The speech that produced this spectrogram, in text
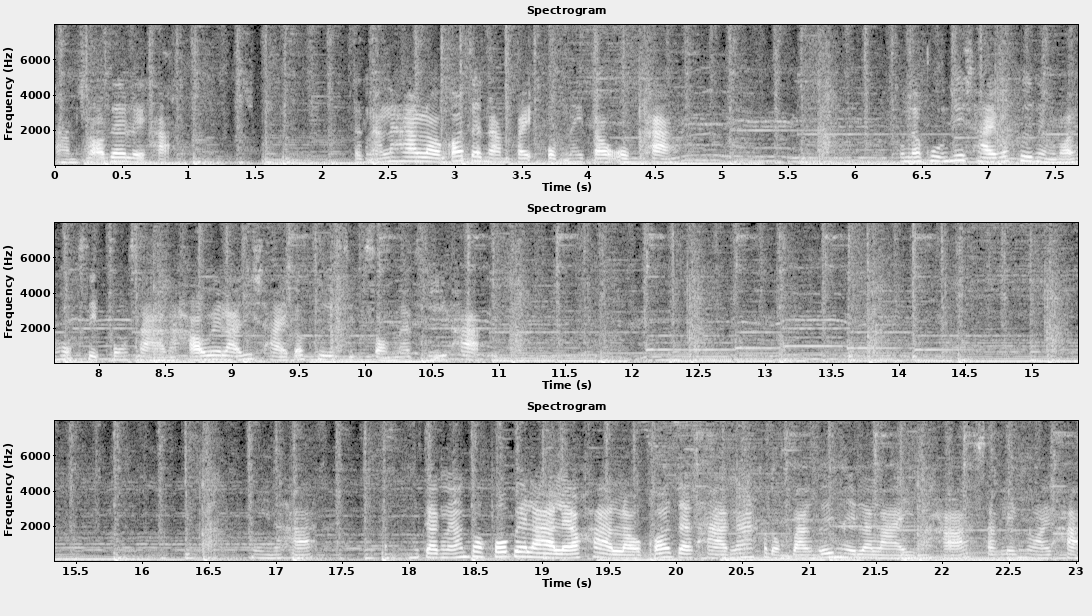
ตามชอบได้เลยค่ะ จากนั้นนะคะเราก็จะนำไปอบในเตาอบค่ะอุณหภูมิที่ใช้ก็คือ 160 องศานะคะ เวลาที่ใช้ก็คือ 12 นาทีค่ะนี่นะคะ จากนั้นพอครบเวลาแล้วค่ะ เราก็จะทาหน้าขนมปังด้วยเนยละลายนะคะ สักเล็กน้อยค่ะ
